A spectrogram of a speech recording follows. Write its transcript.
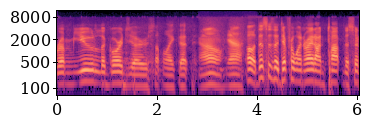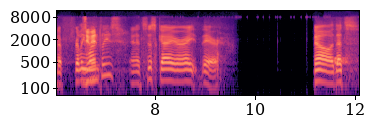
Remulagorgia or something like that. Oh, yeah. Oh, this is a different one right on top, the sort of frilly Zoom one. in, please. And it's this guy right there. No, that's,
